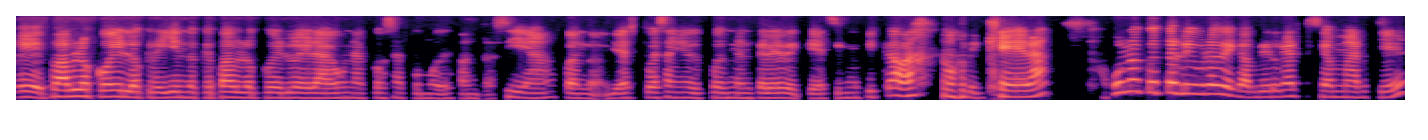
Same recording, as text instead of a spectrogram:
eh, Pablo Coelho creyendo que Pablo Coelho era una cosa como de fantasía, cuando ya después, años después, me enteré de qué significaba o de qué era. Uno que otro libro de Gabriel García Márquez.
